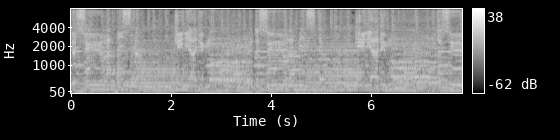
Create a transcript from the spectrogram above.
de sur la piste. Qu'il y a du monde sur la piste. Qu'il y a du monde sur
